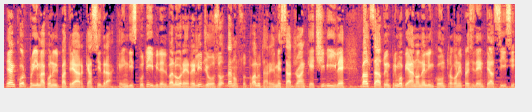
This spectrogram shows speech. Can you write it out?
e ancora prima con il patriarca Sidrak. Indiscutibile il valore religioso, da non sottovalutare il messaggio anche civile balzato in primo piano nell'incontro con il presidente Al-Sisi,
